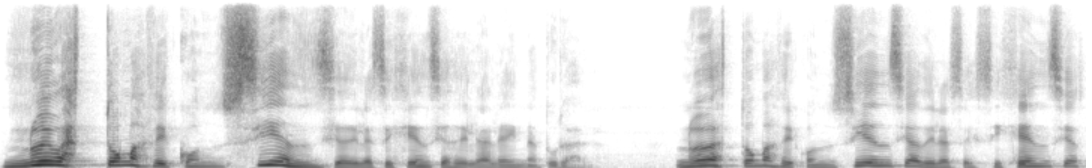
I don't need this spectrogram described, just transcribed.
nuevas tomas de conciencia de las exigencias de la ley natural, nuevas tomas de conciencia de las exigencias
